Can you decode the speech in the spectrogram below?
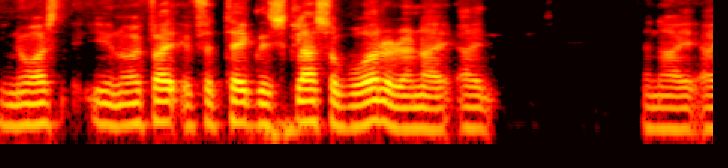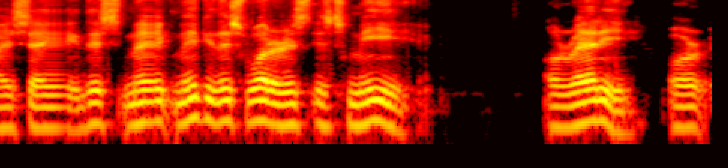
you know, as, you know, if I if I take this glass of water and I, I and I, I say this may, maybe this water is, is me already or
